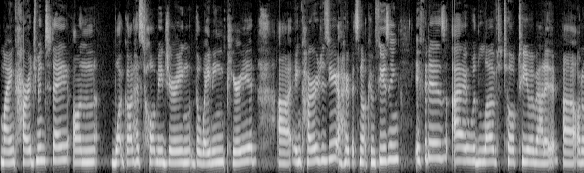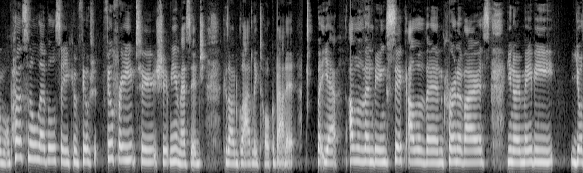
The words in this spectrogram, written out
my encouragement today on what God has taught me during the waiting period uh, encourages you. I hope it's not confusing. If it is, I would love to talk to you about it uh, on a more personal level. So you can feel feel free to shoot me a message because I would gladly talk about it. But yeah, other than being sick, other than coronavirus, you know, maybe your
